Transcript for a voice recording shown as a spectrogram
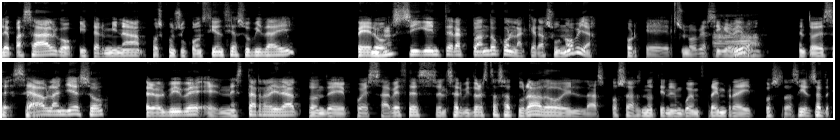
le pasa algo y termina pues con su conciencia, su vida ahí, pero sigue interactuando con la que era su novia, porque su novia sigue viva. Ah. Entonces se, hablan y eso, pero él vive en esta realidad donde pues a veces el servidor está saturado y las cosas no tienen buen frame rate, cosas así. O sea, es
